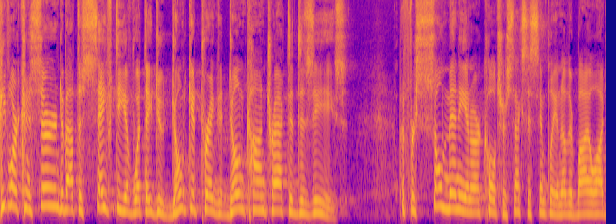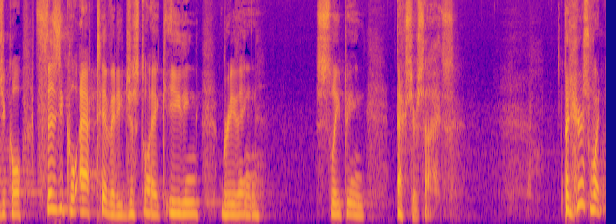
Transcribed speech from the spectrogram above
People are concerned about the safety of what they do. Don't get pregnant, don't contract a disease. But for so many in our culture, sex is simply another biological, physical activity, just like eating, breathing, sleeping, exercise. But here's what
